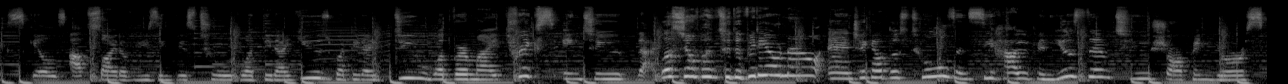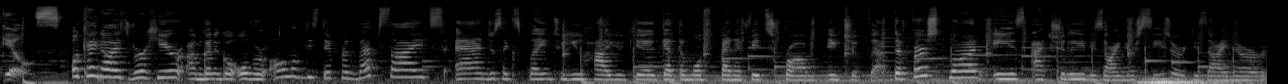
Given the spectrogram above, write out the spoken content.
UX skills outside of using these tools. What did I use? What did I do? What were my tricks into that. Let's jump into the video now and check out those tools and see how you can use them to sharpen your skills. Okay guys, we're here. I'm gonna go over all of these different websites and just explain to you how you could get the most benefits from each of them. The first one is actually Designer Seas or Designer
